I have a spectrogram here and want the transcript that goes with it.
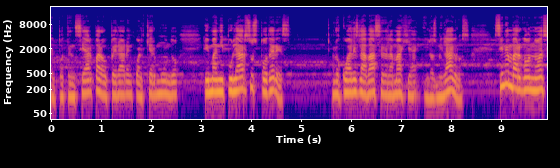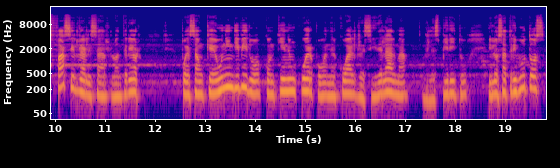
el potencial para operar en cualquier mundo y manipular sus poderes, lo cual es la base de la magia y los milagros. Sin embargo, no es fácil realizar lo anterior, pues aunque un individuo contiene un cuerpo en el cual reside el alma, el espíritu y los atributos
